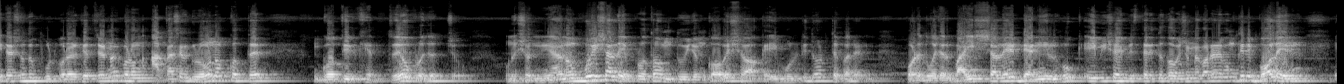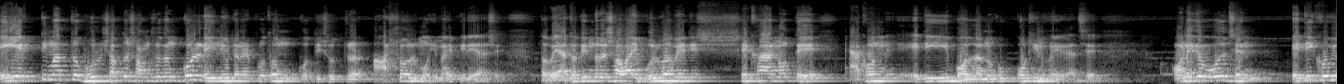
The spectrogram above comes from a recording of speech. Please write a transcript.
এটা শুধু ফুটবলের ক্ষেত্রে নয়, বরং আকাশের গ্রহ নক্ষত্রের গতির ক্ষেত্রেও প্রযোজ্য। উনিশশো নিরানব্বই সালে প্রথম দুইজন গবেষক এই ভুলটি ধরতে পারেন। পরে দু হাজার বাইশ সালে ড্যানিয়েল হুক এই বিষয়ে বিস্তারিত গবেষণা করেন এবং তিনি বলেন, এই একটিমাত্র ভুল শব্দ সংশোধন করলেই নিউটনের প্রথম গতিসূত্রের আসল মহিমায় ফিরে আসে। তবে এতদিন ধরে সবাই ভুলভাবে এটি শেখানোতে এখন এটি বদলানো খুব কঠিন হয়ে গেছে। অনেকে বলছেন, এটি খুবই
